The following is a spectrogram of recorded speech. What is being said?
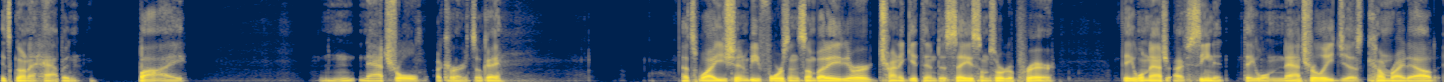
It's going to happen by natural occurrence. Okay. That's why you shouldn't be forcing somebody or trying to get them to say some sort of prayer they will naturally, I've seen it, they will naturally just come right out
